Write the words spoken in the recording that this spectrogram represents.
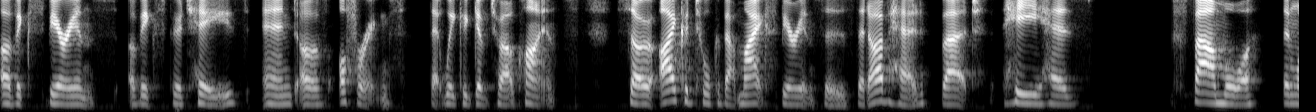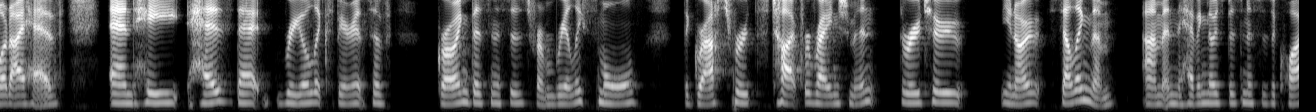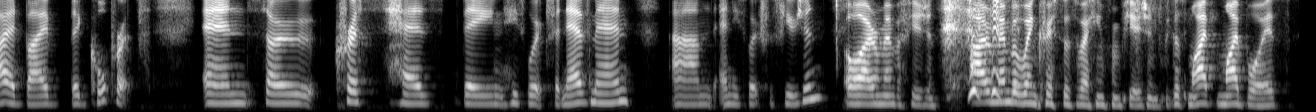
of experience, of expertise, and of offerings that we could give to our clients. So I could talk about my experiences that I've had, but he has far more than what I have. And he has that real experience of growing businesses from really small, the grassroots type arrangement, through to, you know, selling them um, and having those businesses acquired by big corporates. And so Chris has been, he's worked for Navman um, and he's worked for Fusion. Oh, I remember Fusion. I remember when Chris was working from Fusion because my my boys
